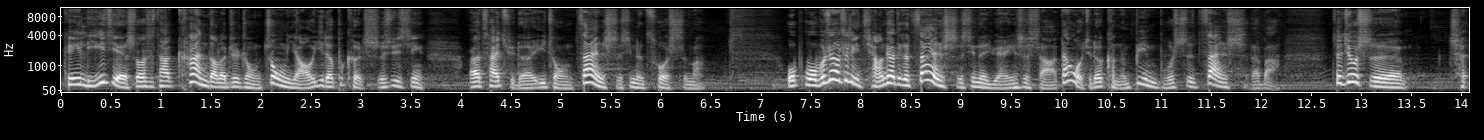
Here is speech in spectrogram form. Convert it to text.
可以理解说是他看到了这种重徭役的不可持续性，而采取的一种暂时性的措施吗？我我不知道这里强调这个暂时性的原因是啥，但我觉得可能并不是暂时的吧，这就是臣，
